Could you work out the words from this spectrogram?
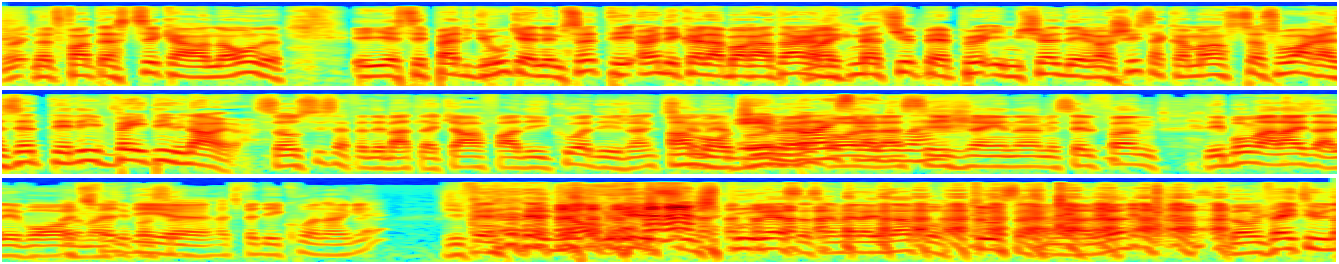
Oui. notre fantastique en ondes. Et euh, c'est Pat Gros qui anime ça. T'es un des collaborateurs avec Mathieu Pepeux et Michel Desrochers. Ça commence ce soir à Z-Télé, 21h. Ça aussi, ça fait débattre le cœur, faire des coups à des gens que tu Ah, connais mon pas. Dieu. là. Boy, oh là ça là, doit. C'est gênant, mais c'est le fun. Des beaux malaises à aller voir, As-tu fait, des, euh, fait des coups en anglais? J'ai fait. non, mais si je pourrais, ça serait malaisant pour tous à ce moment-là. Donc, 21h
